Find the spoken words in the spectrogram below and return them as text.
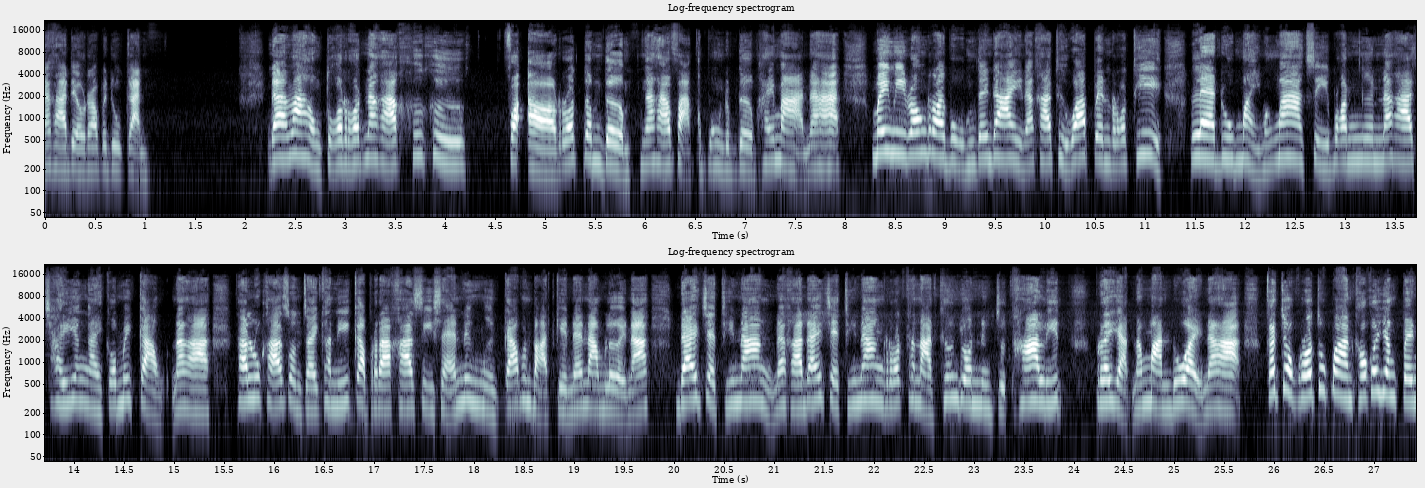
นะคะ เดี๋ยวเราไปดูกัน ด้านหน้าของตัวรถนะคะ คือคือ รถเดิมๆนะคะ ฝากระโปรงเดิมๆให้มานะคะไม่มีร่องรอยบุ๋มใดๆนะคะ ถือว่าเป็นรถที่แลดูใหม่มากๆ สีบรอนเงินนะคะ ใช้ยังไงก็ไม่เก่านะคะ ถ้าลูกค้าสนใจคันนี้กับราคา 419,000 บาทเกณฑ์แนะนำเลยนะ ได้ 7 ที่นั่งนะคะ ได้ 7 ที่นั่งรถขนาดเครื่องยนต์ 1.5 ลิตร ประหยัดน้ำมันด้วยนะคะกระจกรถทุกบานเขาก็ยังเป็น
